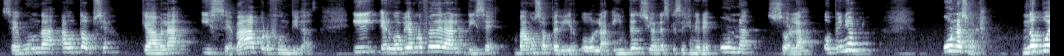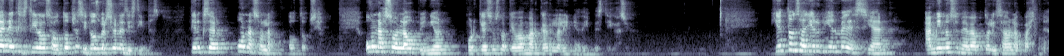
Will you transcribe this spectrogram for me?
segunda autopsia que habla y se va a profundidad y el gobierno federal dice, vamos a pedir, o la intención es que se genere una sola opinión. Una sola. No pueden existir dos autopsias y dos versiones distintas. Tiene que ser una sola autopsia. Una sola opinión, porque eso es lo que va a marcar la línea de investigación. Y entonces ayer bien me decían, a mí no se me había actualizado la página,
